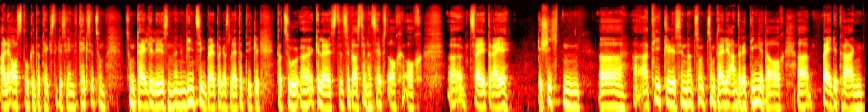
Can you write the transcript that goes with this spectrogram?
alle Ausdrucke der Texte gesehen, die Texte zum, zum Teil gelesen, einen winzigen Beitrag als Leitartikel dazu äh, geleistet. Sebastian hat selbst auch, auch äh, zwei, drei Geschichten, äh, Artikel, sind dann zum, zum Teil ja andere Dinge da auch äh, beigetragen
